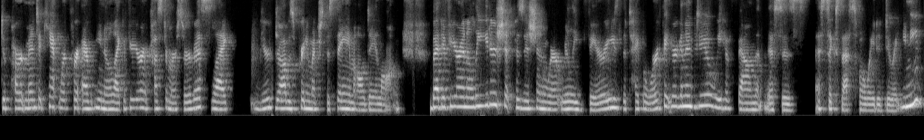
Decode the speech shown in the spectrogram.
department. It can't work for every, you know, like if you're in customer service, like your job is pretty much the same all day long. But if you're in a leadership position where it really varies the type of work that you're going to do, we have found that this is a successful way to do it. You need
